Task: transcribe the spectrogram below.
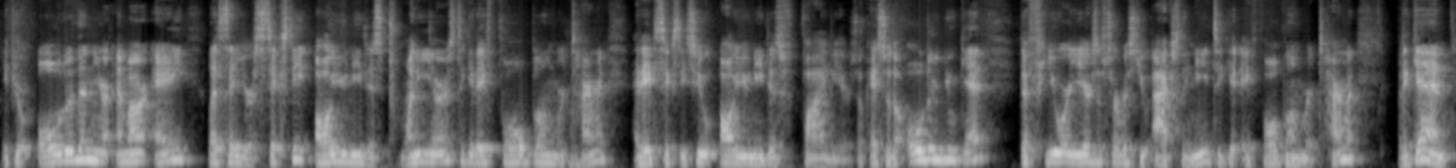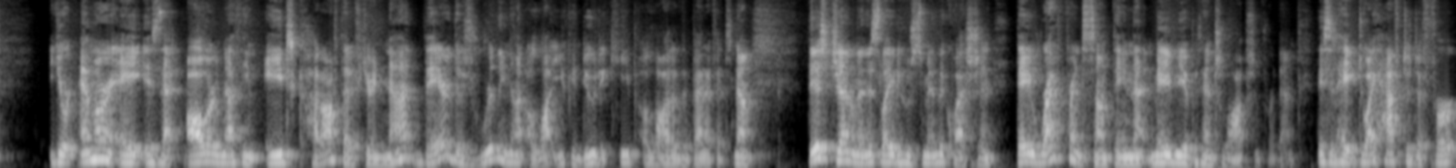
if you're older than your MRA, let's say you're 60, all you need is 20 years to get a full blown retirement. At age 62, all you need is five years. Okay, so the older you get, the fewer years of service you actually need to get a full blown retirement. But again, your MRA is that all or nothing age cutoff that if you're not there, there's really not a lot you can do to keep a lot of the benefits. Now, this gentleman, this lady who submitted the question, they referenced something that may be a potential option for them. They said, Hey, do I have to defer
